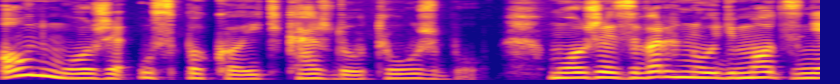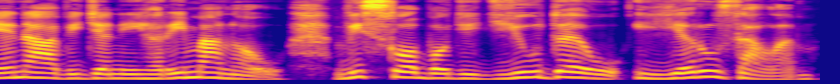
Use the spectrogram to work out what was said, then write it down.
on môže uspokojiť každú túžbu. Môže zvrhnúť moc nenávidených Rimanov, vyslobodiť Judeu i Jeruzalem,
